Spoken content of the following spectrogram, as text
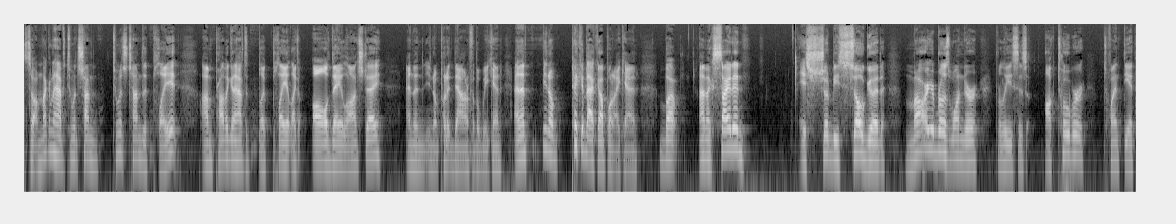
so I'm not gonna have too much time too much time to play it. I'm probably gonna have to like play it like all day launch day, and then you know put it down for the weekend, and then you know pick it back up when I can. But I'm excited. It should be so good. Mario Bros. Wonder releases October 20th,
